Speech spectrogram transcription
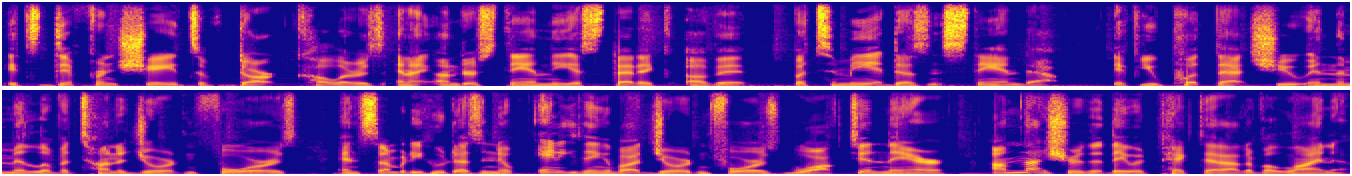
It's different shades of dark colors, and I understand the aesthetic of it, but to me, it doesn't stand out. If you put that shoe in the middle of a ton of Jordan 4s and somebody who doesn't know anything about Jordan 4s walked in there, I'm not sure that they would pick that out of a lineup.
